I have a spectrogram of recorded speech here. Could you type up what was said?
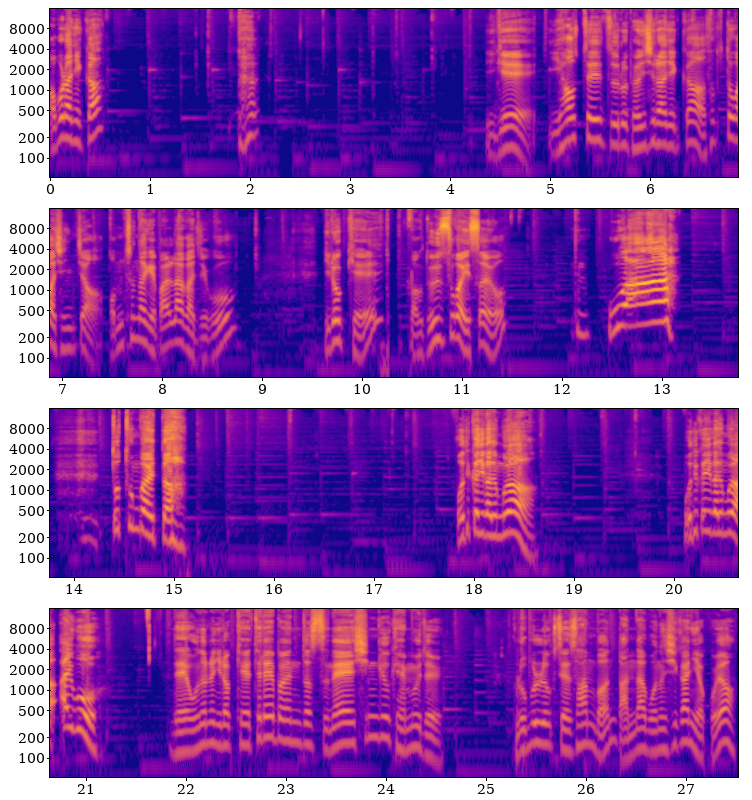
와보라니까? 이게 이 하우스헤드로 변신하니까 속도가 진짜 엄청나게 빨라가지고 이렇게 막 놀 수가 있어요. 우와! 또 통과했다. 어디까지 가는 거야? 어디까지 가는 거야? 아이고! 네, 오늘은 이렇게 트레버 앤더슨의 신규 괴물들 로블록스에서 한번 만나보는 시간이었고요.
